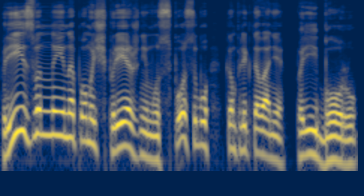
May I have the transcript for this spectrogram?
призванные на помощь прежнему способу комплектования прибору.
